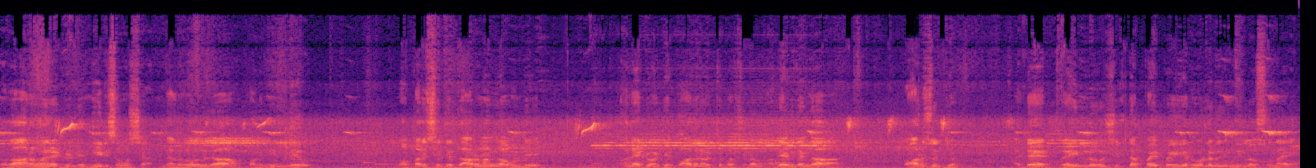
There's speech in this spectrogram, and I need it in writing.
ప్రధానమైనటువంటి నీటి సమస్య. నెల రోజులుగా మాకు నీళ్ళు లేవు. మా పరిస్థితి దారుణంగా ఉంది అనేటువంటి బాధను వ్యక్తపరచడం. అదేవిధంగా పారిశుద్ధ్యం. అంటే డ్రైన్లు షిల్టప్ అయిపోయి రోడ్ల మీద నీళ్ళు వస్తున్నాయి.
